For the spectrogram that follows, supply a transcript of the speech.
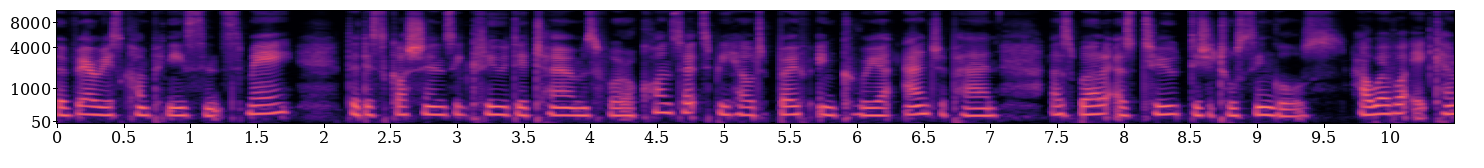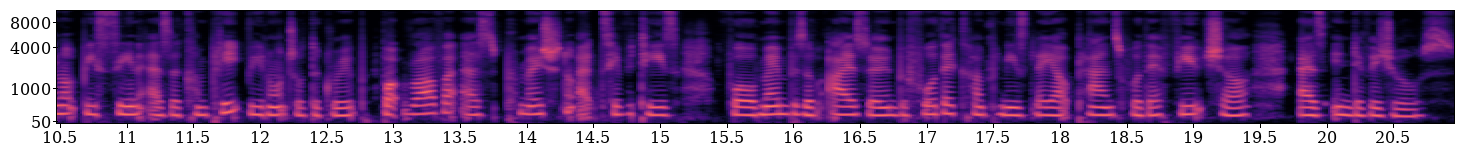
the various companies since May. The discussions included terms for a concert to be held both in Korea and Japan, as well as two digital singles. However, it cannot be seen as a complete relaunch of the group, but rather as promotional activities for members of iZone before their companies lay out plans for their future as individuals.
